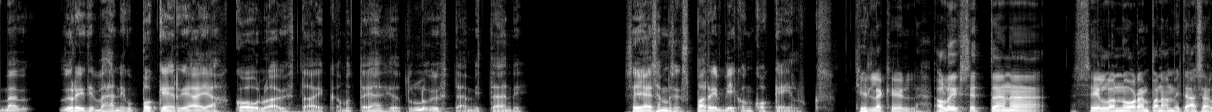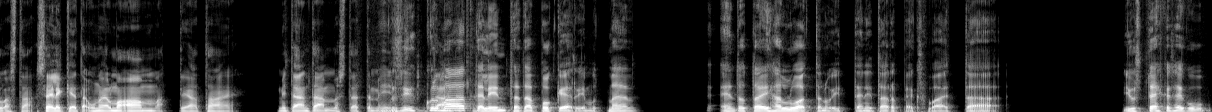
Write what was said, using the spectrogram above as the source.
mä yritin vähän niin kuin pokeria ja koulua yhtä aikaa, mutta eihän siitä tullut yhtään mitään, niin se jäi semmoiseksi parin viikon kokeiluksi. Kyllä, kyllä. Oliko sitten äh, silloin nuorempana mitään sellaista selkeää unelma-ammattia tai mitään tämmöistä, että mihin no siis, kyllä mä ajattelin tätä pokeria, mutta mä en tota ihan luottanut itteeni tarpeeksi, vaan että just ehkä se, kun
